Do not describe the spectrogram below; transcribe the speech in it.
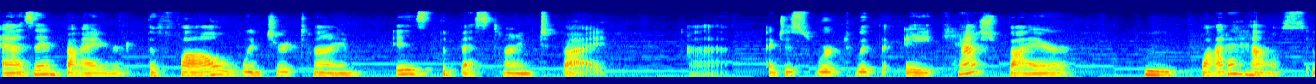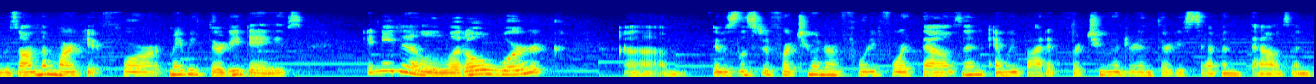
as a buyer, the fall winter time is the best time to buy. Uh, I just worked with a cash buyer who bought a house. It was on the market for maybe 30 days. It needed a little work. Um, it was listed for 244,000 and we bought it for 237,000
